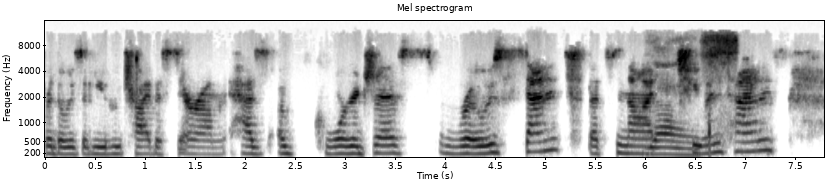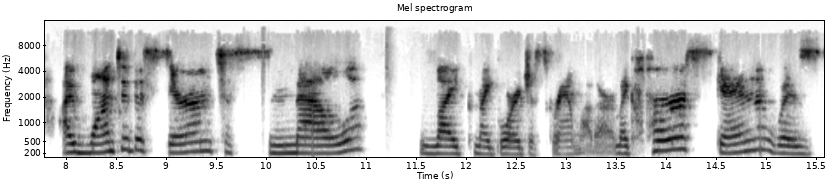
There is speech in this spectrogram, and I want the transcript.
for those of you who try the serum, has a gorgeous rose scent that's not yes. too intense. I wanted the serum to smell like my gorgeous grandmother. Like her skin was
